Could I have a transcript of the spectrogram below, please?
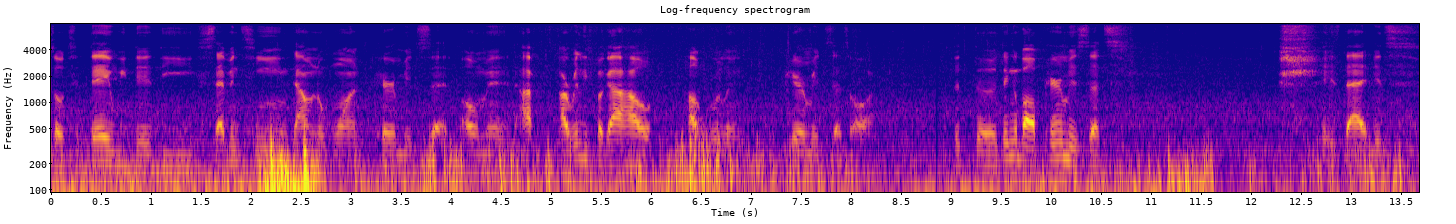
So today we did the 17 down to one pyramid set. Oh man, I, I really forgot how, how grueling pyramid sets are. The, the thing about pyramid sets is that it's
